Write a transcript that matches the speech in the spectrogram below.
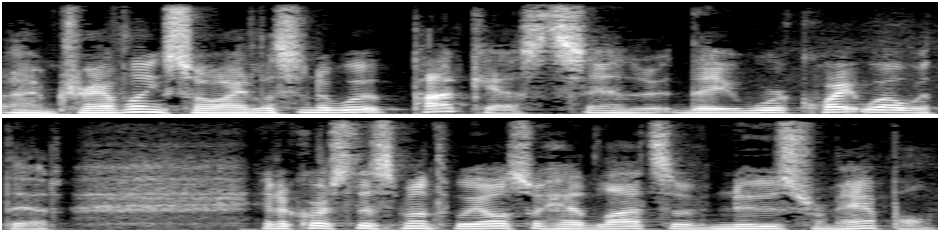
I'm traveling, so I listen to podcasts, and they work quite well with that. And of course, this month we also had lots of news from Apple.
